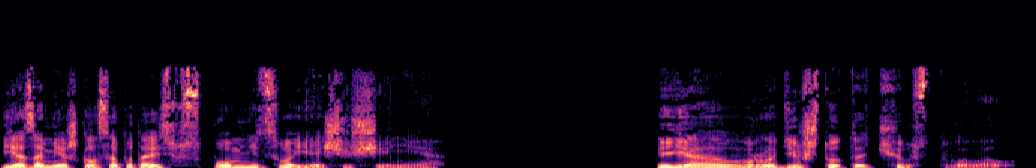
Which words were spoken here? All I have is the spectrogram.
Я замешкался, пытаясь вспомнить свои ощущения. Я вроде что-то чувствовал.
